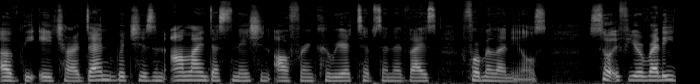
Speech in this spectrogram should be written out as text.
of the HR Den, which is an online destination offering career tips and advice for millennials. So, if you're ready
